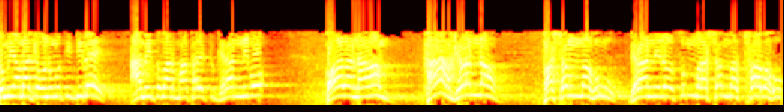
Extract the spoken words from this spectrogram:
তুমি আমাকে অনুমতি দিবে, আমি তোমার মাথার একটু ঘেরান নিব। কলা নাম। হ্যাঁ ঘেরান নাও। ফাসাম্মাহু, ঘেরান নিল। সুম্মা আসাম্মা সাবাহু।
